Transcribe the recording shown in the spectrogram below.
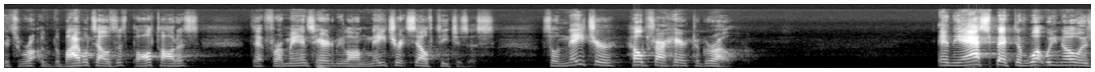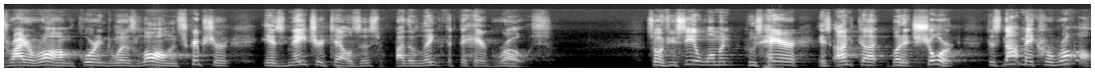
It's, wrong- the Bible tells us, Paul taught us, that for a man's hair to be long, nature itself teaches us. So, nature helps our hair to grow. And the aspect of what we know is right or wrong, according to what is long in Scripture, is nature tells us by the length that the hair grows. So if you see a woman whose hair is uncut but it's short, does not make her wrong.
